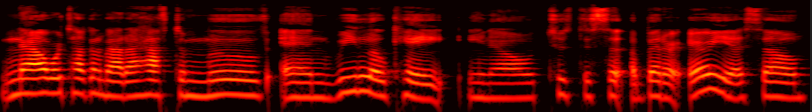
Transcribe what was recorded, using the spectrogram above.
now we're talking about I have to move and relocate, you know, to this a better area." So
